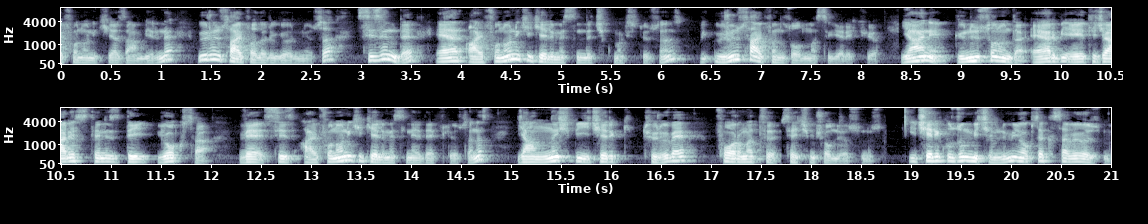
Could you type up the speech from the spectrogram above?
iPhone 12 yazan birine ürün sayfaları görünüyorsa sizin de eğer iPhone 12 kelimesinde çıkmak istiyorsanız bir ürün sayfanız olması gerekiyor. Yani günün sonunda eğer bir e-ticaret siteniz de yoksa ve siz iPhone 12 kelimesini hedefliyorsanız yanlış bir içerik türü ve formatı seçmiş oluyorsunuz. İçerik uzun biçimli mi yoksa kısa ve öz mü?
